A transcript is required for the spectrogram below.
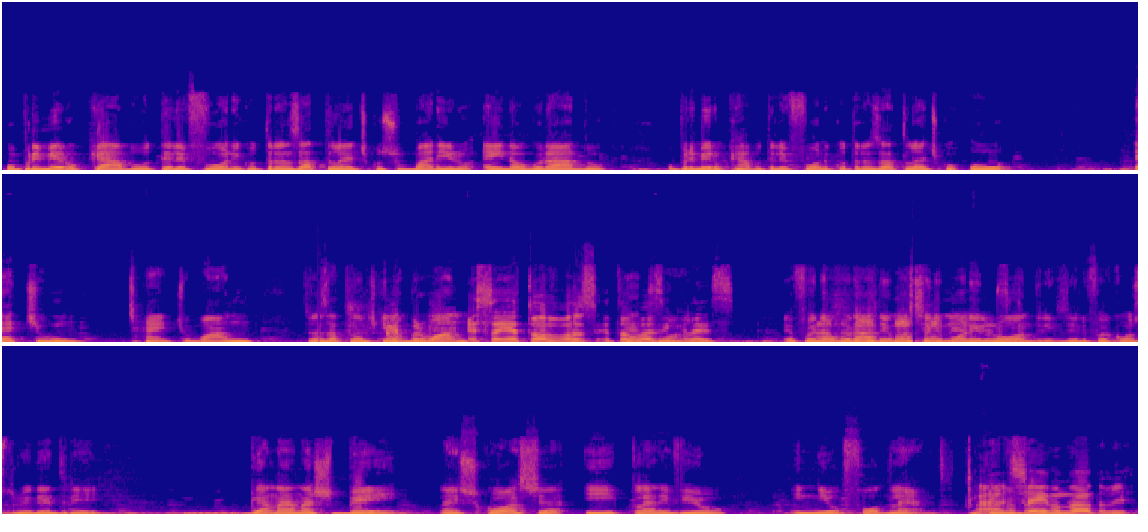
o primeiro cabo telefônico transatlântico submarino é inaugurado. O primeiro cabo telefônico transatlântico, o TET-1, TET-1, Transatlantic Number One. Essa aí é tua voz, é tua voz em TET-1. inglês? É, foi inaugurado em uma cerimônia em Londres. Ele foi construído entre Gananas Bay, na Escócia, e Clareville, em Newfoundland, no Ah, Canadá. isso aí não dá nada a ver.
